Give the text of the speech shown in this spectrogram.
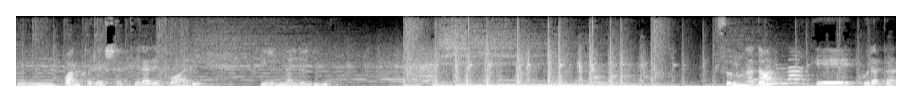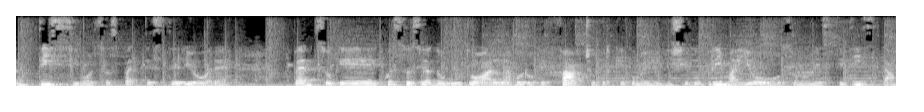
in quanto riesce a tirare fuori il meglio di me. Sono una donna che cura tantissimo il suo aspetto esteriore. Penso che questo sia dovuto al lavoro che faccio perché come vi dicevo prima io sono un estetista,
